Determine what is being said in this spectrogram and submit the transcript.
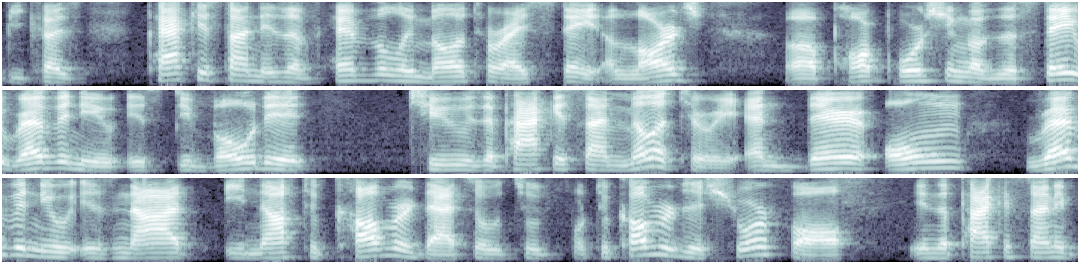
because Pakistan is a heavily militarized state. A large uh, portion of the state revenue is devoted to the Pakistan military, and their own revenue is not enough to cover that. So to for, to cover the shortfall in the Pakistani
